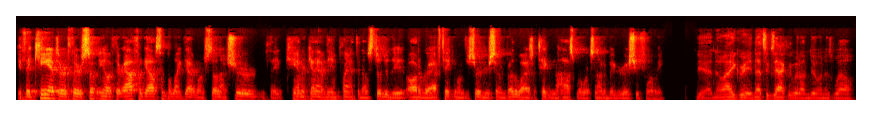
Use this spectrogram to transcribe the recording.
if they can't, or if there's something, you know, if they're alpha gal, something like that, where I'm still not sure if they can or can't have the implant, then I'll still do the autograft, take them to the surgery center. But otherwise, I'll take them to the hospital where it's not a bigger issue for me. Yeah, no, I agree. And that's exactly what I'm doing as well.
